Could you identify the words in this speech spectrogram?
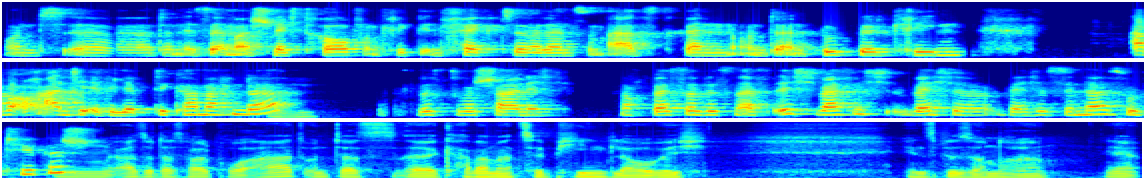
und äh, dann ist er immer schlecht drauf und kriegt Infekte, dann zum Arzt rennen und dann Blutbild kriegen. Aber auch Antiepileptika machen da. Mhm. Das wirst du wahrscheinlich noch besser wissen als ich. Weiß ich, welche, welche sind da so typisch? Hm, also das Valproat und das äh, Carbamazepin, glaube ich. Insbesondere, ja.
